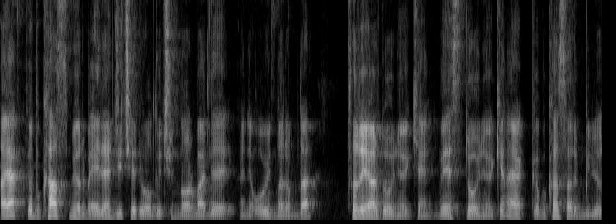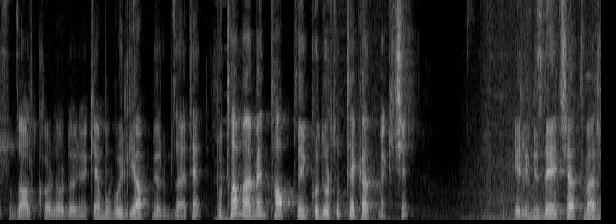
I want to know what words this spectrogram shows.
Ayakkabı kasmıyorum eğlence içeriği olduğu için normalde hani oyunlarımda Treyarch'da oynuyorken, West'te oynuyorken ayakkabı kasarım biliyorsunuz alt koridorda oynuyorken bu build yapmıyorum zaten. Bu tamamen top lane kudurtup tek atmak için. Elimizde headshot var.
